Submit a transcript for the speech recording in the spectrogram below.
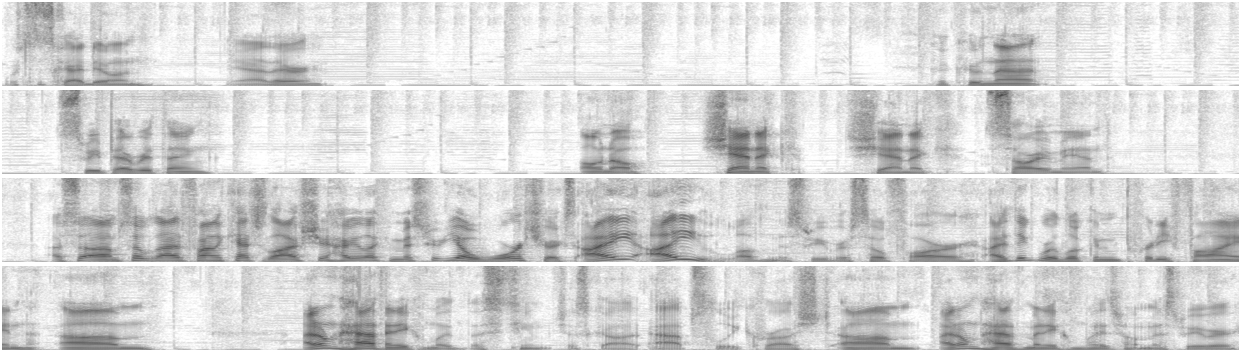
What's this guy doing? Yeah, they're Cocoon that. Sweep everything. Oh no. Shannick. Shannick. Sorry, man. So I'm so glad to finally catch live stream. How you like Mistweaver? Yo, War Tricks. I I love Mistweaver so far. I think we're looking pretty fine. Um, I don't have any complaints. This team just got absolutely crushed. Um, I don't have many complaints about Mistweaver.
